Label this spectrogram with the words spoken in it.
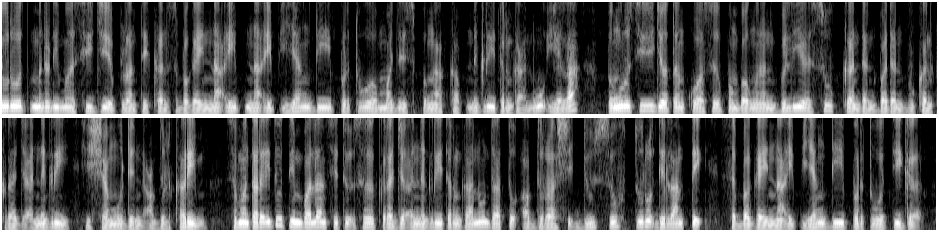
turut menerima sijil pelantikan sebagai naib-naib yang di-Pertua Majlis Pengakap Negeri Terengganu ialah Pengurusi Jawatan Kuasa Pembangunan Belia Sukan dan Badan Bukan Kerajaan Negeri Hishamuddin Abdul Karim. Sementara itu, Timbalan Setiausaha Kerajaan Negeri Terengganu Datuk Abdul Rashid Jusuh turut dilantik sebagai naib yang di-Pertua Tiga.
